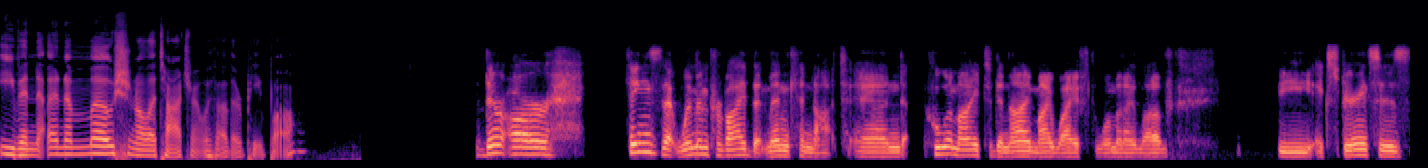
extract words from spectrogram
even an emotional attachment with other people. there are things that women provide that men cannot. And who am I to deny my wife, the woman I love, the experiences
